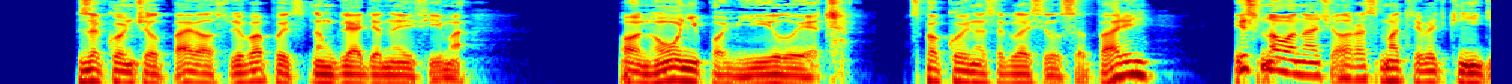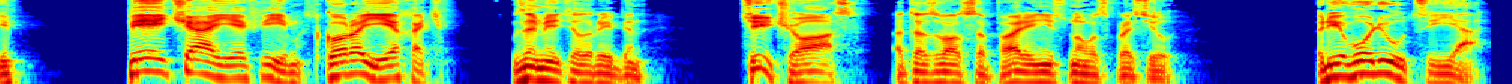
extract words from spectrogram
— закончил Павел с любопытством, глядя на Ефима. «Оно не помилует», Спокойно согласился парень и снова начал рассматривать книги. «Пей чай, Ефим, скоро ехать», — заметил Рыбин. «Сейчас», — отозвался парень и снова спросил. «Революция.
